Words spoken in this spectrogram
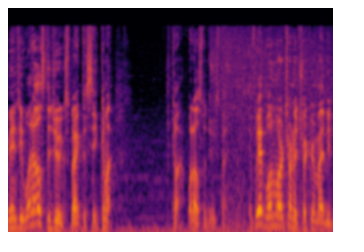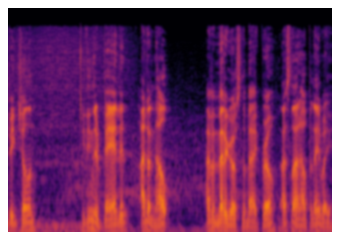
Minty, what else did you expect to see? Come on. Come on, what else would you expect? If we had one more turn of Trick Room, I'd be big chillin'. You think they're banded? I doesn't help. I have a Metagross in the back, bro. That's not helping anybody.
